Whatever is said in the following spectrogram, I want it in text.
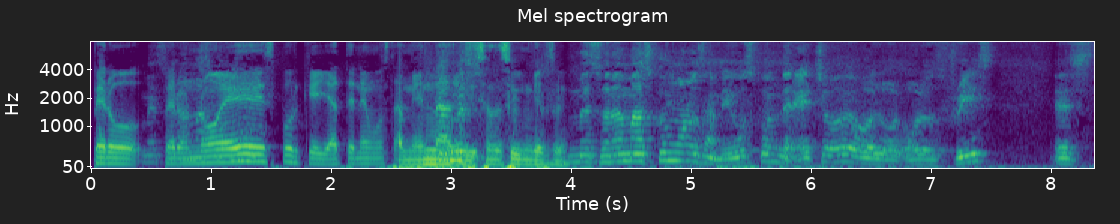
Pero, pero no como- es porque ya tenemos también la me- división de swingers, güey. Me suena más como los amigos con derecho o, lo- o los frees. Es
